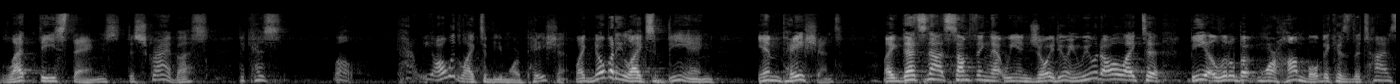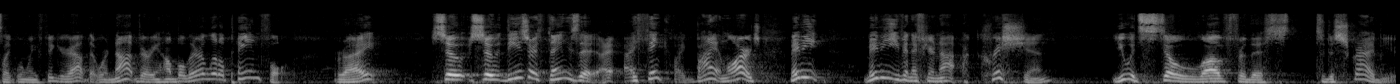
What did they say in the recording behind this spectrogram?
let these things describe us because, well, God, we all would like to be more patient. Like, nobody likes being impatient. Like, that's not something that we enjoy doing. We would all like to be a little bit more humble because the times, like when we figure out that we're not very humble, they're a little painful, right? So, so these are things that I, I think, like by and large, maybe, maybe even if you're not a Christian, you would still love for this to describe you,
